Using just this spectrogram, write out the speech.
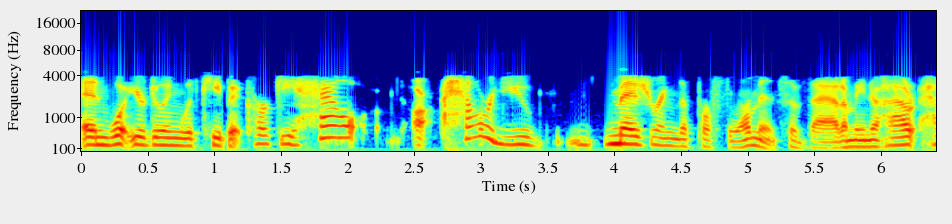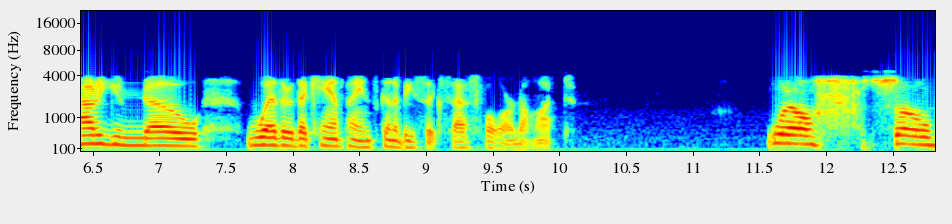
and what you're doing with Keep It Burque, how how are you measuring the performance of that? I mean, how how do you know whether the campaign's going to be successful or not? Well, so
